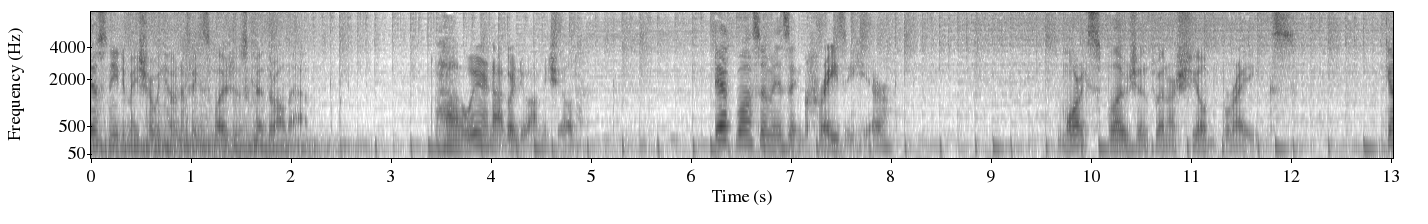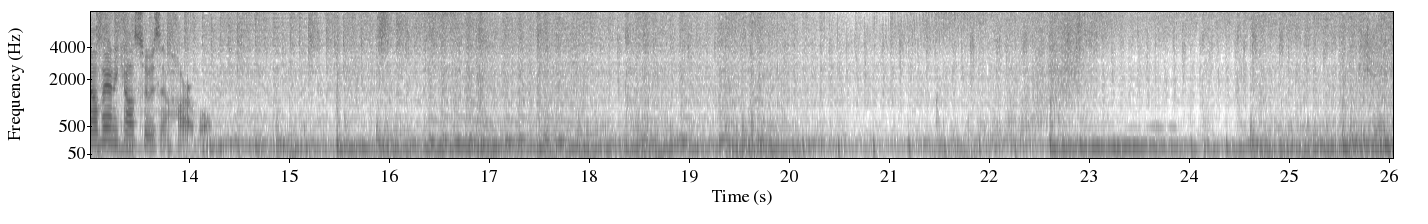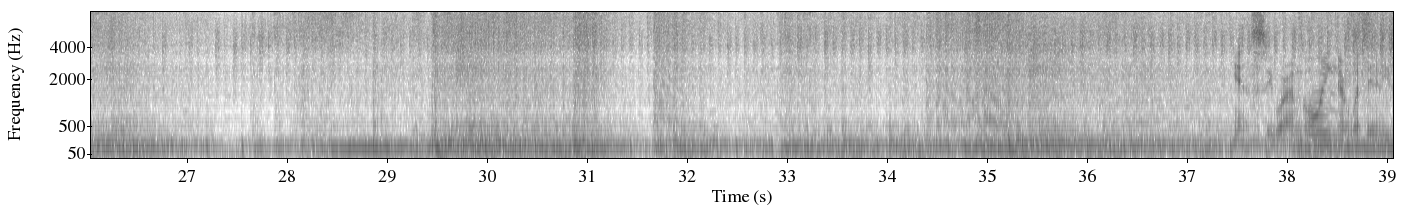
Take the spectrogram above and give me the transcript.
Just need to make sure we have enough explosions to cut through all that. Uh, we are not going to do Omni Shield. Death Blossom isn't crazy here. More explosions when our shield breaks. Galvanic also isn't horrible.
